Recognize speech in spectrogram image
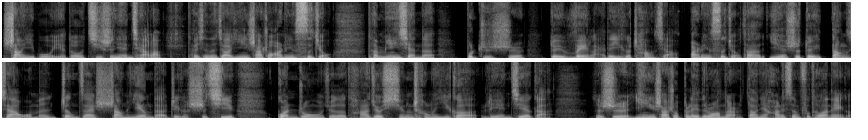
上一部也都几十年前了，它现在叫《银翼杀手二零四九》，它明显的。不只是对未来的一个畅想，二零四九，它也是对当下我们正在上映的这个时期，观众我觉得它就形成了一个连接感。就是《银翼杀手》（Blade Runner），当年哈里森福特那个，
